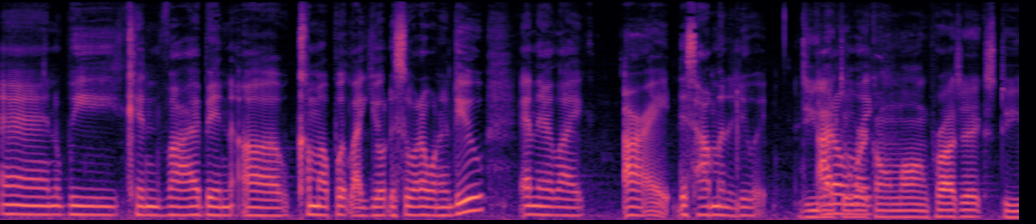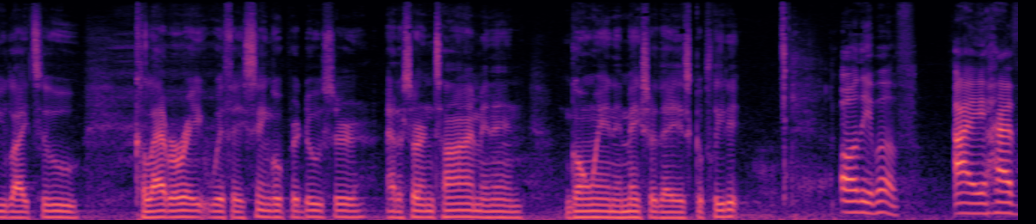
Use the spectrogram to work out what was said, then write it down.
and we can vibe and uh, come up with like, yo, this is what I want to do, and they're like, all right, this is how I'm gonna do it. Do you like to work on long projects? Do you like to collaborate with a single producer at a certain time and then go in and make sure that it's completed? all the above. I have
